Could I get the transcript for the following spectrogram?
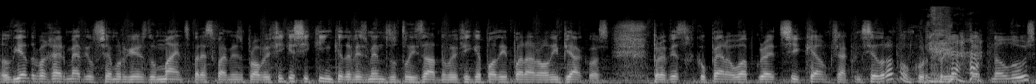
Leandro Barreiro, médio luxemburguês do Mainz, parece que vai mesmo para o Benfica. Chiquinho, cada vez menos utilizado no Benfica pode ir parar ao Olympiacos para ver se recupera o upgrade de Chicão, que já conhecia durante um curto período de tempo na luz.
